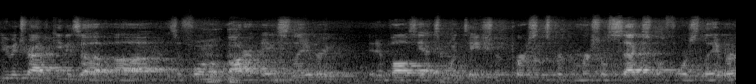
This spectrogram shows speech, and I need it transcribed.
Human trafficking is a, uh, is a form of modern-day slavery. It involves the exploitation of persons for commercial sex or forced labor,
